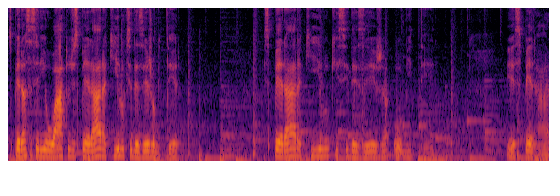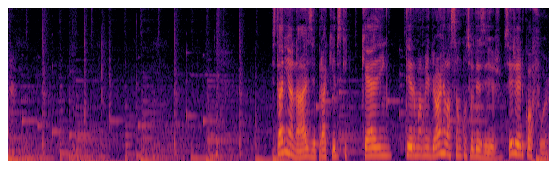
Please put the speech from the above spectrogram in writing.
Esperança seria o ato de esperar aquilo que se deseja obter. Esperar aquilo que se deseja obter. Esperar. Estar em análise para aqueles que querem ter uma melhor relação com seu desejo, seja ele qual for.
